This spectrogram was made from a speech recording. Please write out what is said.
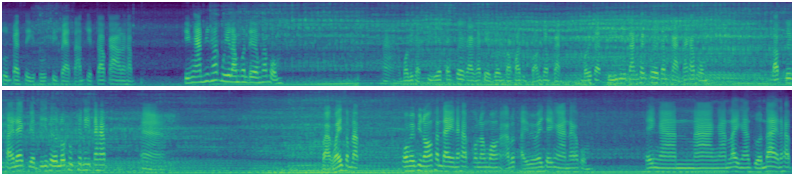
0 8 4 0 4 8 3 7 9 9 นะครับ ทีมงานพิทักษ์บุรีรัมย์คนเดิมครับผม บริษัททีเอสแท็กเตอร์การเกษตรยนต์2012จำกัด บริษัทสีมีตังแท็กเตอร์จำกัดนะครับผม รับซื้อขายแลกเปลี่ยนตีเทอร์รถทุกชนิดนะครับอ่าฝากไว้สำหรับพ่อแม่พี่น้องท่านใดนะครับกำลังมองหารถไถไปไว้ใช้งานนะครับ ผม ใช้งานนางานไร่งานสวนได้นะครับ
